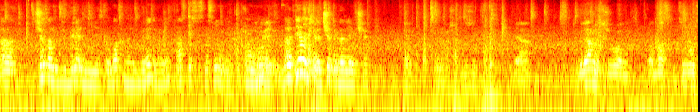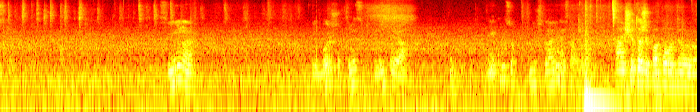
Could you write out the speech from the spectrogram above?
А, что там без говядины есть? Колбаска, наверное, с говядиной, да? У нас здесь на свинине. А, Не ну, говядина. да, делайте, что тогда легче. Сейчас, подожди. Я гляну, из чего они. Колбаски тивольские. Свинина. И больше, в принципе, ни хера. Не, курицу, что нормально ставят. А еще тоже по поводу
